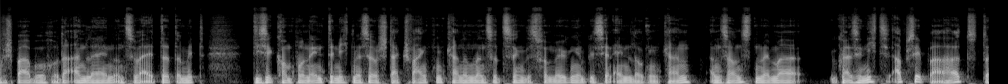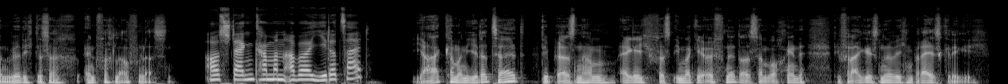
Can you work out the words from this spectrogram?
auf Sparbuch oder Anleihen und so weiter, damit diese Komponente nicht mehr so stark schwanken kann und man sozusagen das Vermögen ein bisschen einloggen kann. Ansonsten, wenn man quasi nichts absehbar hat, dann würde ich das auch einfach laufen lassen. Aussteigen kann man aber jederzeit? Ja, kann man jederzeit. Die Börsen haben eigentlich fast immer geöffnet, außer am Wochenende. Die Frage ist nur, welchen Preis kriege ich?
